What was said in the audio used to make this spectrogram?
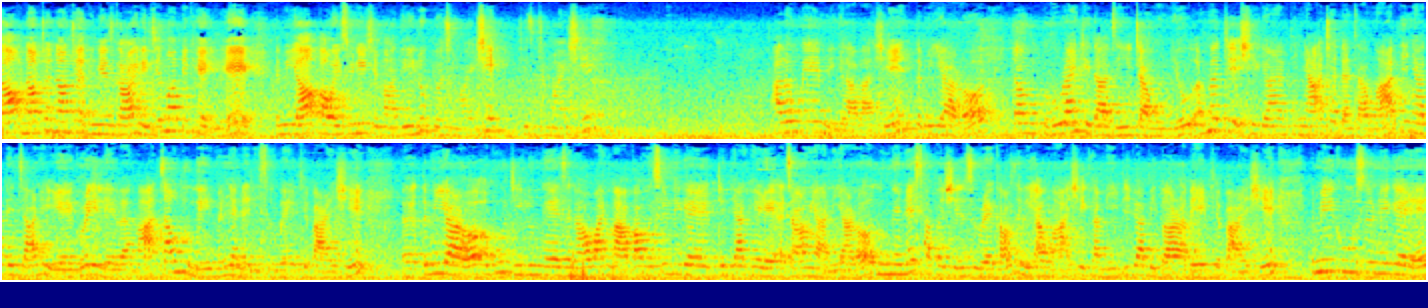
ကြောင့်နောက်ထပ်နောက်ထပ်လူငယ်စကားတွေကျင်းပပြခဲ့ရင်လည်းသမီးကပါဝင်ဆွေးနွေးချင်ပါသေးလို့ပြောချင်ပါတယ်ရှင်ကျေးဇူးတင်ပါတယ်ရှင်အားလုံးပဲမင်္ဂလာပါရှင်။တမီးကတော့တောင်ဗဟိုတိုင်းဒေသကြီးတောင်ဝင်မြို့အမှတ်1ရှိကန်ပညာအထက်တန်းကျောင်းမှာပညာသင်ကြားနေတဲ့ grade 11မှာကျောင်းသူလေးမညံ့နေပြီဆိုပဲဖြစ်ပါတယ်ရှင်။အဲတမီးကတော့အခုဒီလူငယ်စကားဝိုင်းမှာပါဝင်ဆွေးနွေးခဲ့တင်ပြခဲ့တဲ့အကြောင်းအရာတွေကတော့လူငယ်နဲ့စာဖတ်ရှင်ဆိုတဲ့ခေါင်းစဉ်လေးအောက်မှာအခြေခံပြီးပြပြပေးသွားတာပဲဖြစ်ပါတယ်ရှင်။ တမီးအခုဆွေးနွေးခဲ့တဲ့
